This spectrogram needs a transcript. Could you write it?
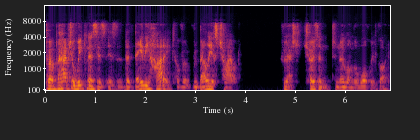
Perhaps your weakness is, is the daily heartache of a rebellious child who has chosen to no longer walk with God.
